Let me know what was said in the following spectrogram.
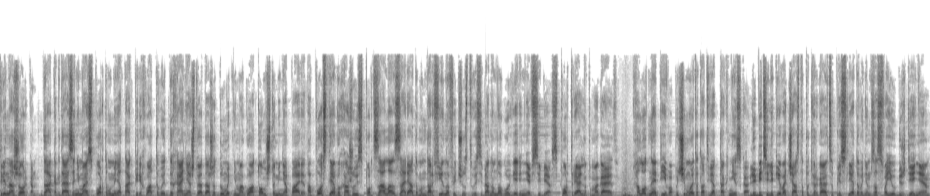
Тренажерка. Да, когда я занимаюсь спортом, у меня так перехватывает дыхание, что я даже думать не могу о том, что меня парит. А после я выхожу из спортзала с зарядом эндорфинов и чувствую себя намного увереннее в себе. Спорт реально помогает. Холодное пиво. Почему этот ответ так низко? Любители пива часто подвергаются преследованиям за свои убеждения.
